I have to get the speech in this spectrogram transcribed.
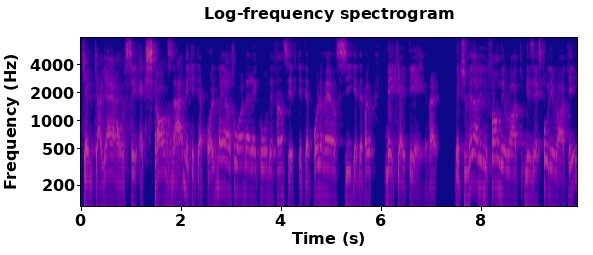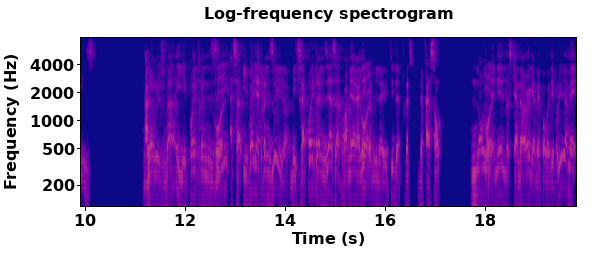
qui a une carrière, on le sait, extraordinaire, mais qui n'était pas le meilleur joueur d'arrêt court défensif, qui n'était pas le meilleur si, qui n'était pas le... mais qui a été. Mais tu le mets dans l'uniforme des, des Expos des Rockies, Malheureusement, il n'est pas intronisé. Il va être intronisé, là, mais il ne serait pas intronisé à sa première année comme il l'a été de, de façon non unanime parce qu'il y en a un qui n'avait pas voté pour lui. Là. Mais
